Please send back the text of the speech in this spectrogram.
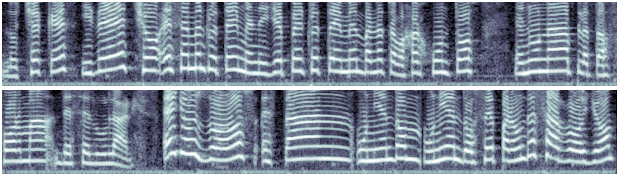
lo cheques y de hecho SM Entertainment y JPay Entertainment van a trabajar juntos en una plataforma de celulares. Ellos dos están uniéndose para un desarrollo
